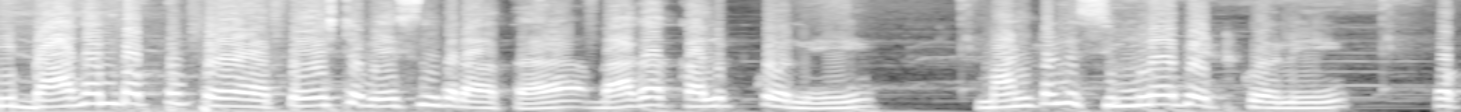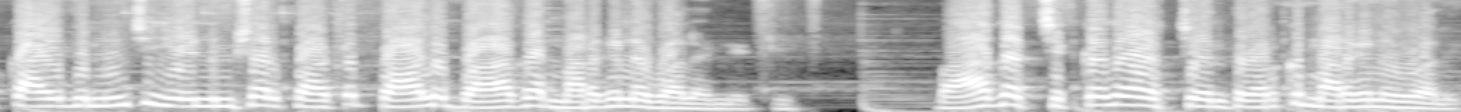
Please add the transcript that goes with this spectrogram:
ఈ బాదం పప్పు పే- పేస్ట్ వేసిన తర్వాత బాగా కలుపుకొని మంటని సిమ్లో పెట్టుకొని ఒక ఐదు నుంచి ఏడు నిమిషాల పాటు పాలు బాగా మరగనివ్వాలండి బాగా చిక్కగా వచ్చేంత వరకు మరగనివ్వాలి.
